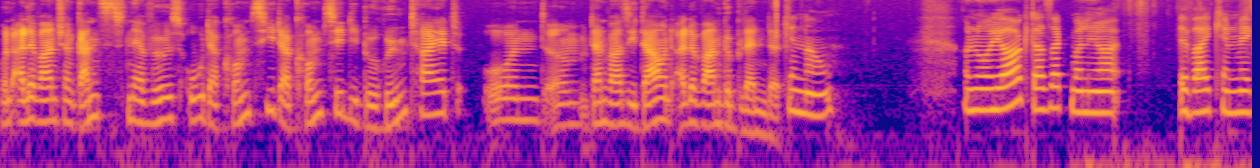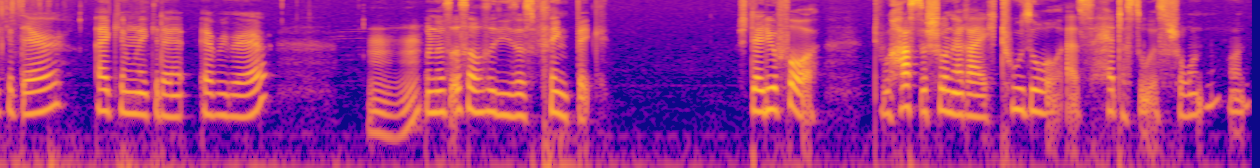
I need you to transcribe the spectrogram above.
Und alle waren schon ganz nervös, oh, da kommt sie, da kommt sie, die Berühmtheit. Und ähm, dann war sie da und alle waren geblendet. Genau. Und New York, da sagt man ja, if I can make it there, I can make it everywhere. Mhm. Und es ist auch so dieses Think Big. Stell dir vor, du hast es schon erreicht, tu so, als hättest du es schon. Und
